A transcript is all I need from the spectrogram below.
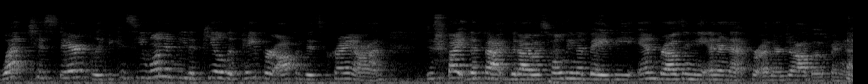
wept hysterically because he wanted me to peel the paper off of his crayon, despite the fact that I was holding a baby and browsing the internet for other job openings.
